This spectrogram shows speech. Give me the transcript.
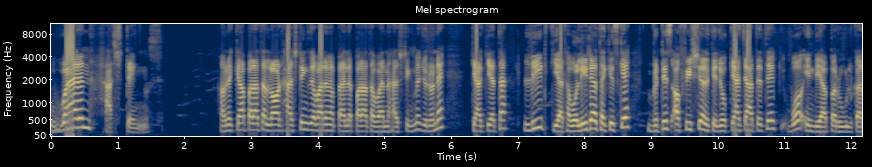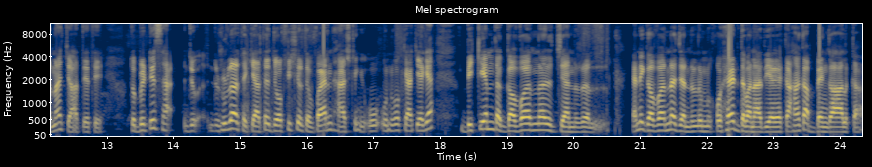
वैरन हेस्टिंग्स हमने क्या पढ़ा था? लॉर्ड हेस्टिंग्स के बारे में पहले पढ़ा था वैरन हेस्टिंग्स में, जिन्होंने क्या किया था? लीड किया था। वो लीडर था किसके? ब्रिटिश ऑफिशियल के, जो क्या चाहते थे, वो इंडिया पर रूल करना चाहते थे। तो ब्रिटिश जो रूलर थे, क्या थे? जो ऑफिशियल थे वायरन हैस्टिंग वो, उनको क्या किया गया? बिकेम द गवर्नर जनरल यानी गवर्नर जनरल उनको हेड बना दिया गया, कहाँ का? बंगाल का।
